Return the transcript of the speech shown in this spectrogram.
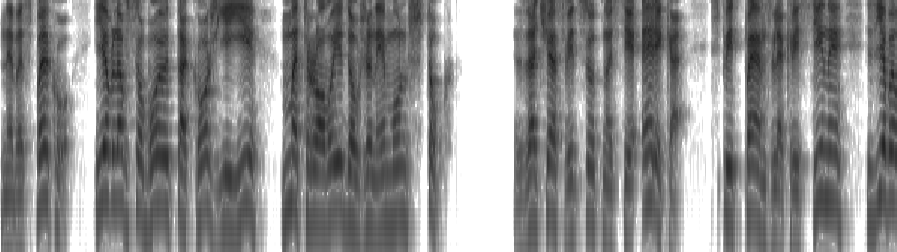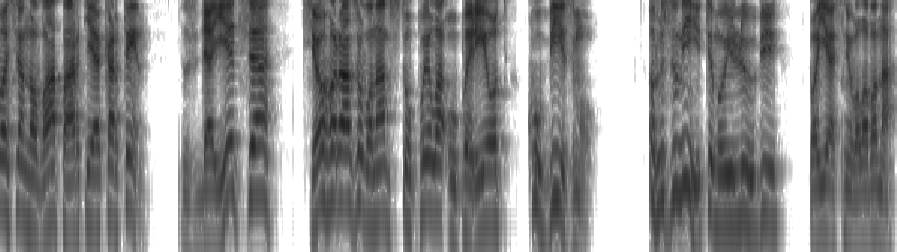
Небезпеку являв собою також її метрової довжини мундштук. За час відсутності Еріка з під пензля Крістіни з'явилася нова партія картин. Здається, цього разу вона вступила у період кубізму. Розумієте, мої любі, пояснювала вона,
